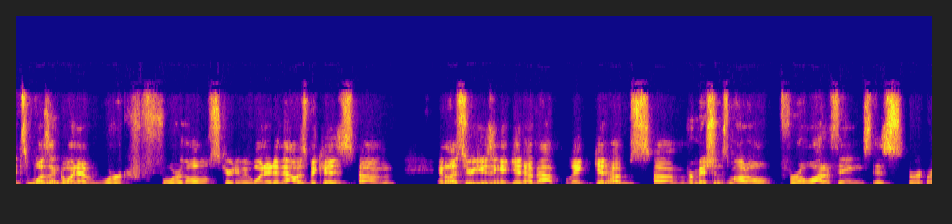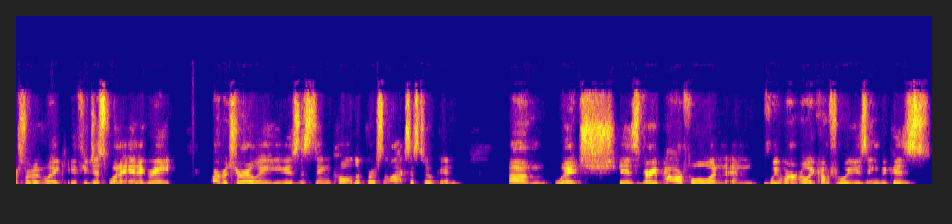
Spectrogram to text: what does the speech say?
it wasn't going to work for the level of security we wanted. And that was because um, unless you're using a GitHub app, like GitHub's um, permissions model for a lot of things is, or, or, sort of like if you just want to integrate arbitrarily, you use this thing called a personal access token, um, which is very powerful. And, and we weren't really comfortable using because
